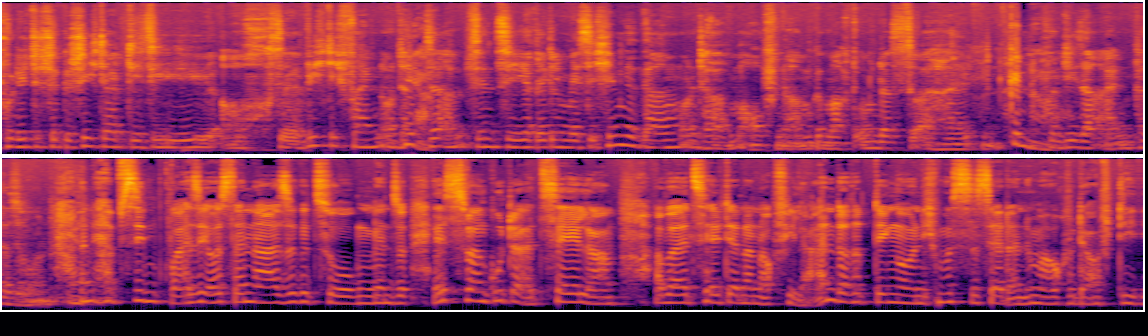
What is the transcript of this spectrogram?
politische Geschichte hat, die Sie auch sehr wichtig fanden. Und dann ja. sind Sie regelmäßig hingegangen und haben Aufnahmen gemacht, um das zu erhalten. Genau. Von dieser einen Person. Ja. Und habe sie ihm quasi aus der Nase gezogen. Denn so, er ist zwar ein guter Erzähler, aber er erzählt ja dann auch viele andere Dinge. Und ich musste es ja dann immer auch wieder auf die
